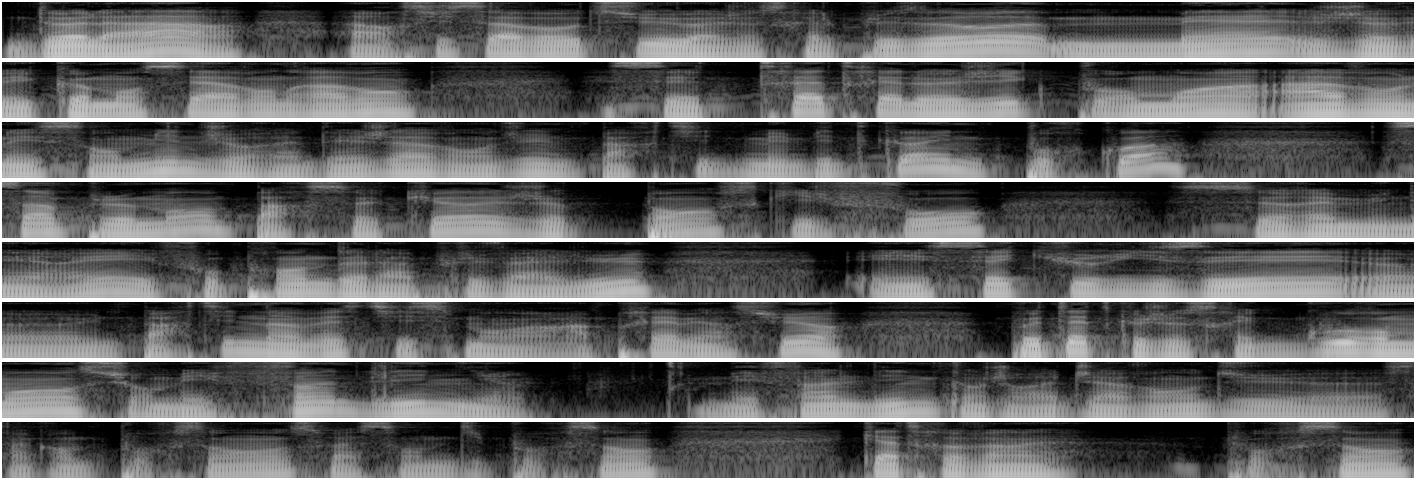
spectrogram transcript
dollars. Alors si ça va au-dessus, bah, je serai le plus heureux, mais je vais commencer à vendre avant. C'est très très logique pour moi, avant les 100 000, j'aurais déjà vendu une partie de mes bitcoins. Pourquoi? Simplement parce que je pense qu'il faut se rémunérer, il faut prendre de la plus-value et sécuriser euh, une partie de l'investissement. Après, bien sûr, peut-être que je serai gourmand sur mes fins de ligne. Mes fins de ligne quand j'aurai déjà vendu 50%, 70%, 80%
